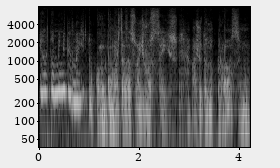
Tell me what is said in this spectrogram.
Eu também me deleito com algumas das ações de vocês, ajudando o próximo,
